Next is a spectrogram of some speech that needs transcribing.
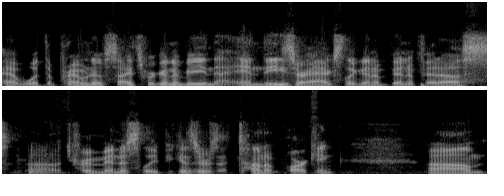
at what the primitive sites were going to be, and, and these are actually going to benefit us uh, tremendously because there's a ton of parking. Um,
